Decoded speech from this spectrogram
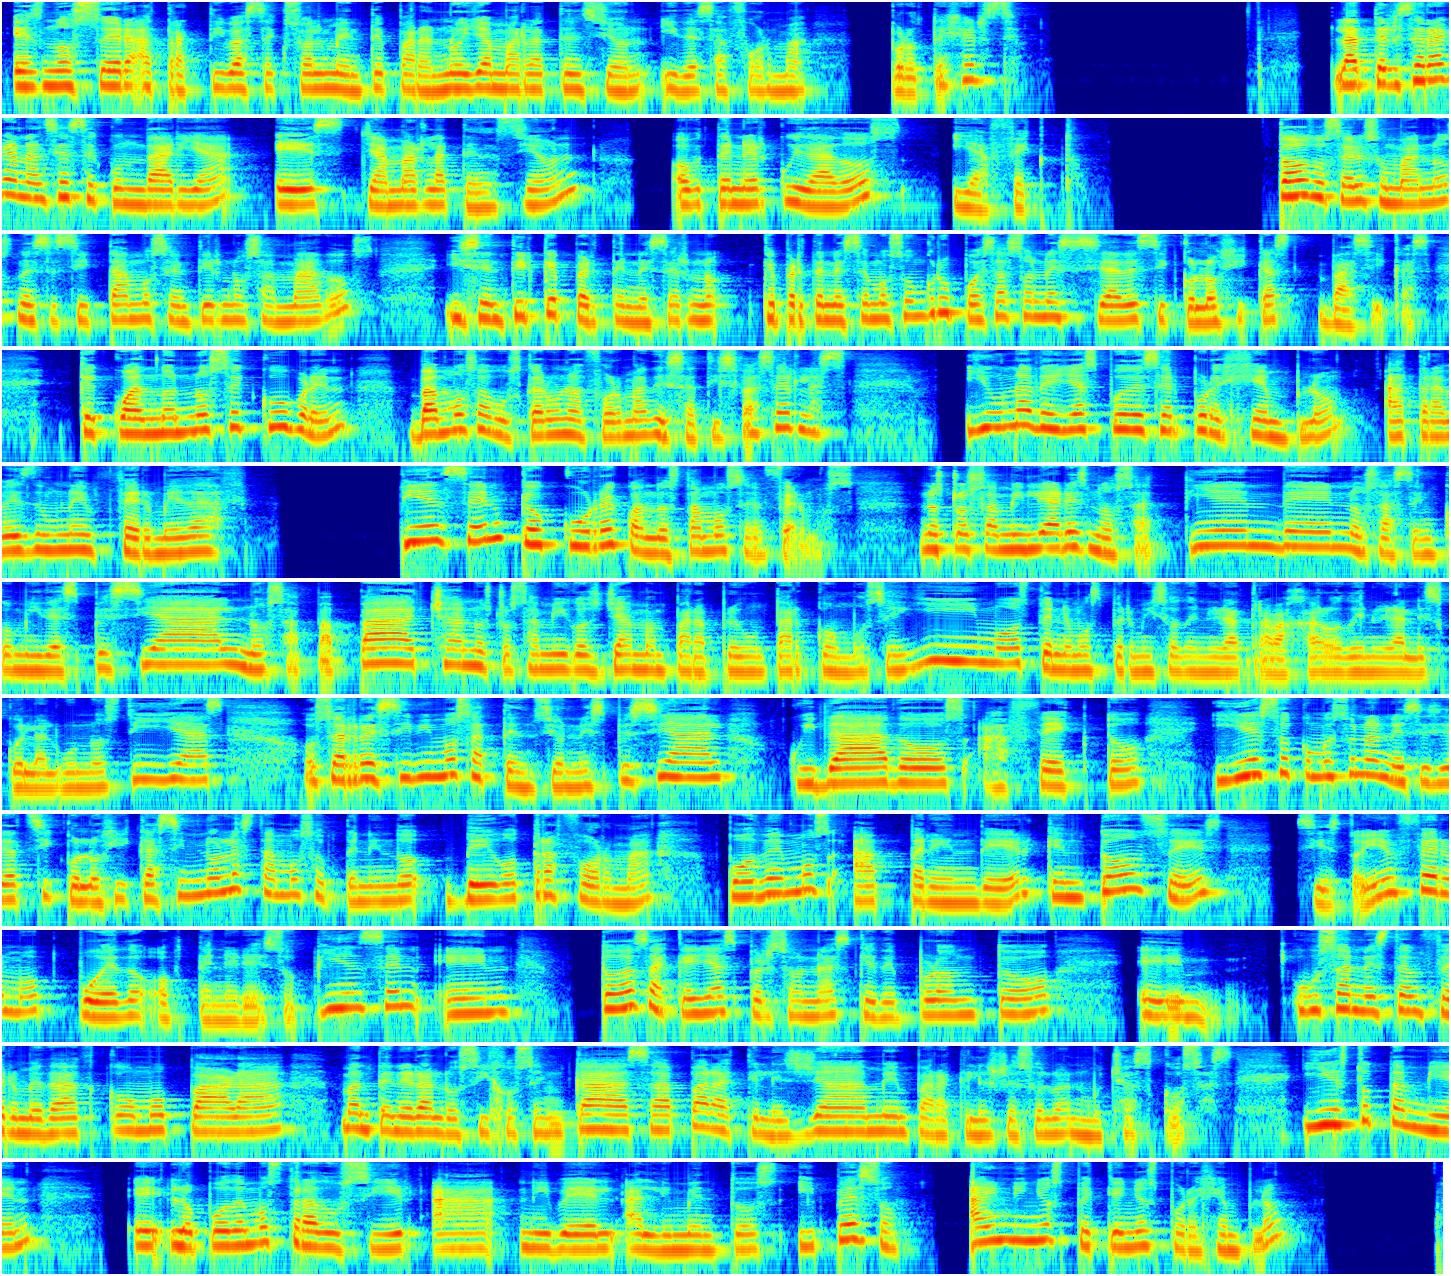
es no ser atractiva sexualmente para no llamar la atención y de esa forma protegerse. La tercera ganancia secundaria es llamar la atención, obtener cuidados y afecto. Todos los seres humanos necesitamos sentirnos amados y sentir que, que, pertenecemos a un grupo. Esas son necesidades psicológicas básicas, que cuando no se cubren vamos a buscar una forma de satisfacerlas. Y una de ellas puede ser, por ejemplo, a través de una enfermedad. Piensen qué ocurre cuando estamos enfermos. Nuestros familiares nos atienden, nos hacen comida especial, nos apapachan, nuestros amigos llaman para preguntar cómo seguimos, tenemos permiso de ir a trabajar o de ir a la escuela algunos días, o sea, recibimos atención especial, cuidados, afecto, y eso como es una necesidad psicológica, si no la estamos obteniendo de otra forma, podemos aprender que entonces, si estoy enfermo, puedo obtener eso. Piensen en todas aquellas personas que de pronto em, usan esta enfermedad como para mantener a los hijos en casa, para que les llamen, para que les resuelvan muchas cosas. Y esto también eh, lo podemos traducir a nivel alimentos y peso. Hay niños pequeños, por ejemplo,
